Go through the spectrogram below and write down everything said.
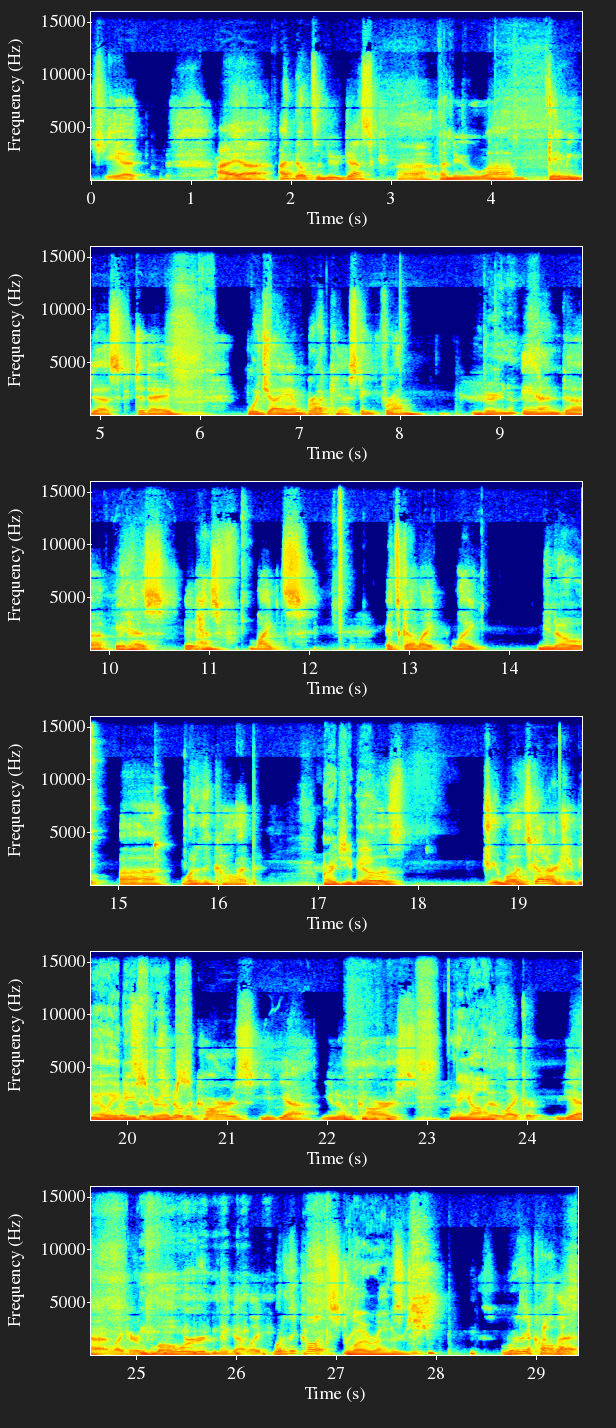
Shit. I uh, I built a new desk, uh, a new um, gaming desk today, which I am broadcasting from. Very nice. And uh, it has it has lights. It's got like like you know uh, what do they call it? RGB. You know those. Well, it's got RGB. LED is, You know the cars. Yeah, you know the cars Neon. that like are yeah like are lowered, and they got like what do they call it? Street- Lowriders. what do they call that?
